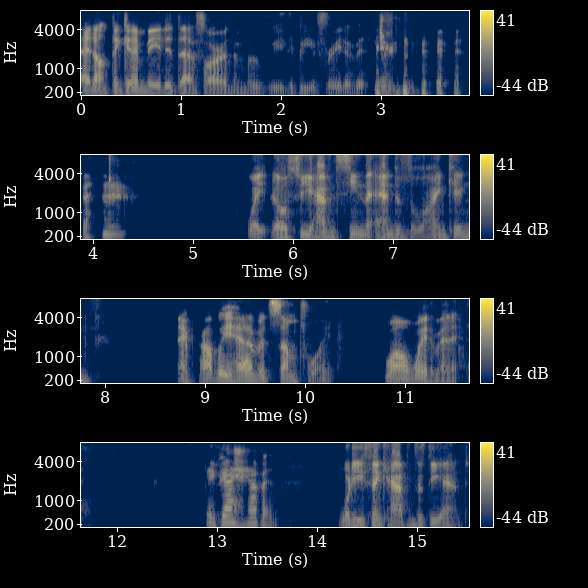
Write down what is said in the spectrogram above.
I don't think I made it that far in the movie to be afraid of it. Wait, oh, so you haven't seen the end of The Lion King? I probably have at some point. Well, wait a minute. Maybe I haven't. What do you think happens at the end?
